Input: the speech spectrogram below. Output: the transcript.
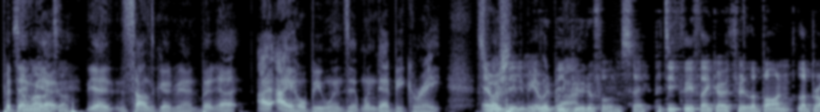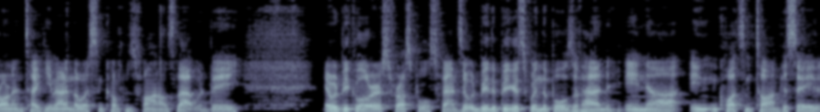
But then, yeah, yeah, it sounds good, man. But uh, I, I hope he wins it. Wouldn't that be great? Especially it would be, it would be beautiful to see, particularly if they go through LeBron, LeBron and take him out in the Western Conference Finals. That would be, it would be glorious for us Bulls fans. It would be the biggest win the Bulls have had in uh in quite some time to see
